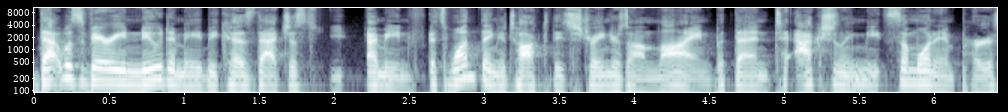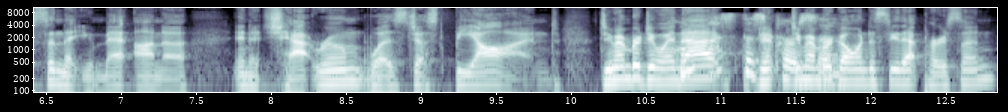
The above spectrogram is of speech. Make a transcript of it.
that was very new to me because that just I mean it's one thing to talk to these strangers online, but then to actually meet someone in person that you met on a in a chat room was just beyond. Do you remember doing Who that? do, do you remember going to see that person?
